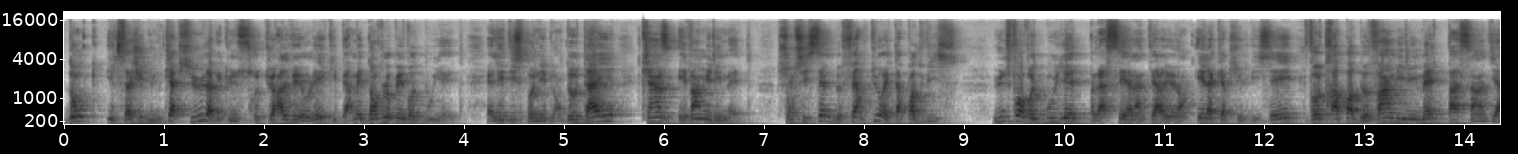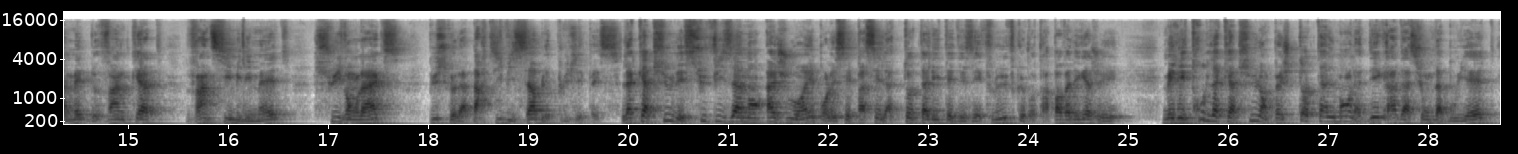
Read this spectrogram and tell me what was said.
Donc, il s'agit d'une capsule avec une structure alvéolée qui permet d'envelopper votre bouillette. Elle est disponible en deux tailles, 15 et 20 mm. Son système de fermeture est à pas de vis. Une fois votre bouillette placée à l'intérieur et la capsule vissée, votre appât de 20 mm passe à un diamètre de 24-26 mm, suivant l'axe, puisque la partie vissable est plus épaisse. La capsule est suffisamment ajourée pour laisser passer la totalité des effluves que votre appât va dégager. Mais les trous de la capsule empêchent totalement la dégradation de la bouillette,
